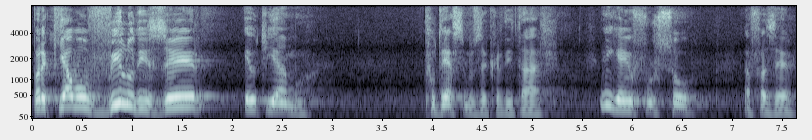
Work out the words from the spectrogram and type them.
para que ao ouvi-lo dizer: Eu te amo, pudéssemos acreditar. Ninguém o forçou a fazer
